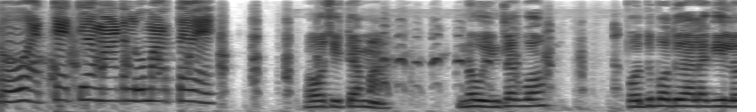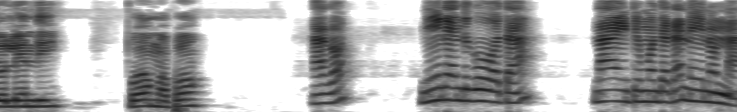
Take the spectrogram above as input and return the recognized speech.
నువ్వు అత్యత్వ మాటలు మారుతావే. ఓ చిట్టమ్మ నువ్వు ఇంట్లోకి పో. పొద్దు పొద్దుగాలకి ఈ లొల్లేంది. పో అమ్మ పో. అగో నేనెందుకు పోతా? నా ఇంటి ముందట నేనున్నా.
